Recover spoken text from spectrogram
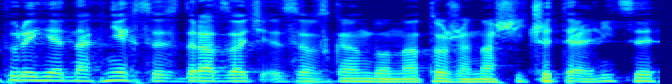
których jednak nie chcę zdradzać ze względu na to, że nasi czytelnicy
